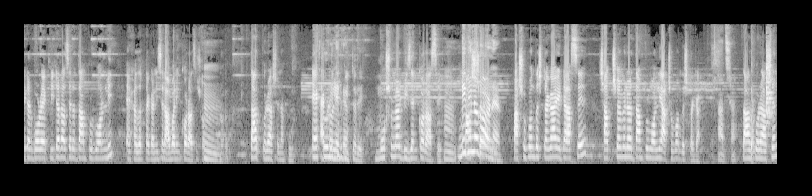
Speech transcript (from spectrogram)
এটার বড় এক লিটার আছে এটার দাম পড়বে অনলি এক হাজার টাকা নিচে রাবারিং করা আছে সম্পূর্ণ। তারপরে আসেন আপু অ্যাক্রিলিকের। ভিতরে মশলার ডিজাইন করা আছে। বিভিন্ন ধরনের। পাঁচশো পঞ্চাশ টাকা এটা আছে সাতশো এম এর দাম পড়বে অনলি আটশো পঞ্চাশ টাকা। আচ্ছা। তারপরে আসেন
